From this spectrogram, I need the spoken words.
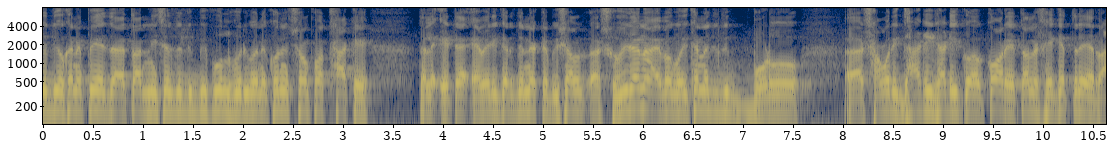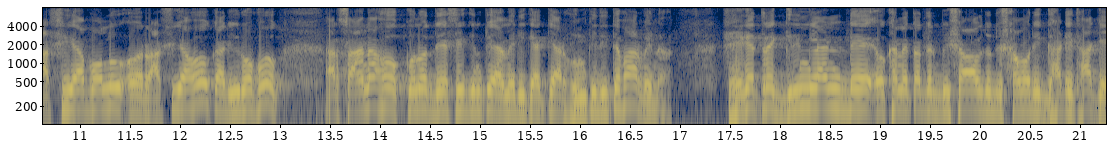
যদি ওখানে পেয়ে যায়, তার নিচে যদি বিপুল পরিমাণে খনিজ সম্পদ থাকে, তাহলে এটা আমেরিকার জন্য একটা বিশাল সুবিধা না? এবং ওইখানে যদি বড় সামরিক ঘাঁটি ঘাঁটি করে, তাহলে সেক্ষেত্রে রাশিয়া বলো রাশিয়া হোক আর ইউরোপ হোক আর চায়না হোক, কোনো দেশই কিন্তু আমেরিকাকে আর হুমকি দিতে পারবে না। সেক্ষেত্রে গ্রিনল্যান্ডে ওখানে তাদের বিশাল যদি সামরিক ঘাঁটি থাকে,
